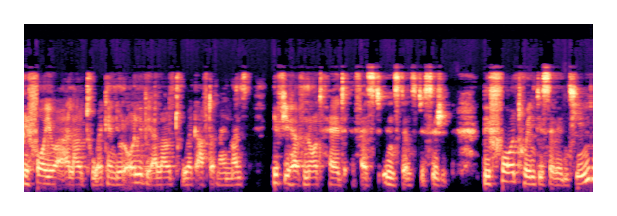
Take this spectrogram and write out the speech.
before you are allowed to work, and you'll only be allowed to work after nine months if you have not had a first instance decision. Before 2017,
